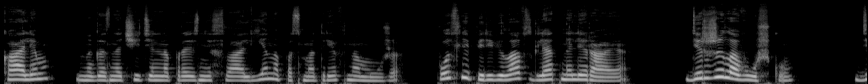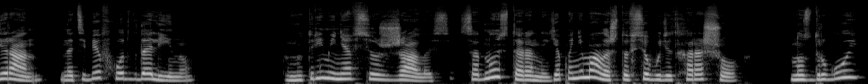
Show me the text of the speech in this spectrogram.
«Калим», – многозначительно произнесла Альена, посмотрев на мужа. После перевела взгляд на Лерая. «Держи ловушку. Диран, на тебе вход в долину». Внутри меня все сжалось. С одной стороны, я понимала, что все будет хорошо, но с другой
